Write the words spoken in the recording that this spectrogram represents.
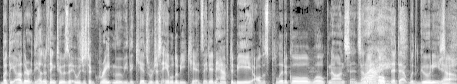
But the other the other thing too is that it was just a great movie. The kids were just able to be kids. They didn't have to be all this political woke nonsense. And I hope that that with Goonies, Yeah.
